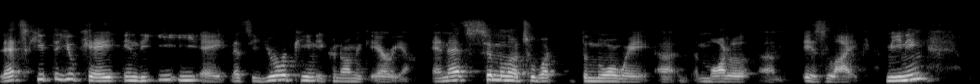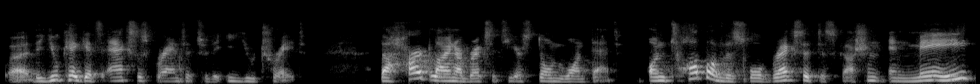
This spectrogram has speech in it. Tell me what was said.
let's keep the UK in the EEA, that's the European Economic Area. And that's similar to what the Norway uh, model um, is like, meaning uh, the UK gets access granted to the EU trade. The hardliner Brexiteers don't want that. On top of this whole Brexit discussion, and May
